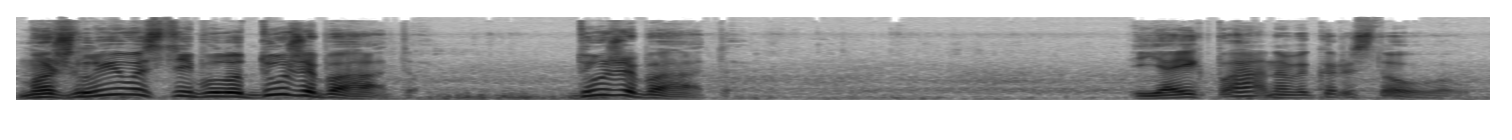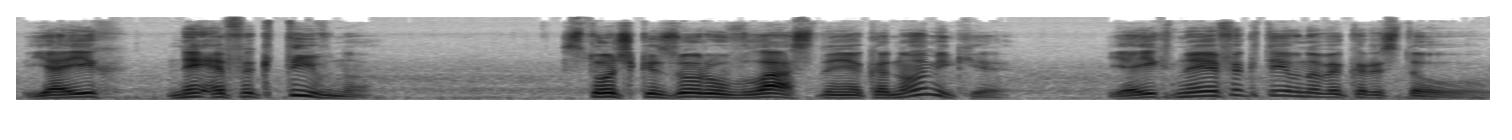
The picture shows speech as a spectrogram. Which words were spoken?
Можливостей було дуже багато. Дуже багато. І я їх погано використовував. Я їх неефективно. З точки зору власної економіки, я їх неефективно використовував.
